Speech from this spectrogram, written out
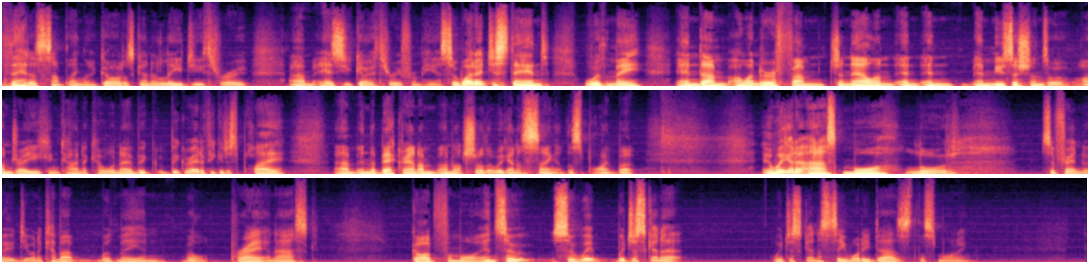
that is something that God is going to lead you through um, as you go through from here. So, why don't you stand with me? And um, I wonder if um, Janelle and, and, and, and, musicians or Andre, you can kind of coordinate. It'd be, it'd be great if you could just play um, in the background. I'm, I'm not sure that we're going to sing at this point, but. And we're going to ask more, Lord. So, Fran, do you want to come up with me and we'll pray and ask God for more? And so, so we're, we're just going to we're just going to see what he does this morning.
